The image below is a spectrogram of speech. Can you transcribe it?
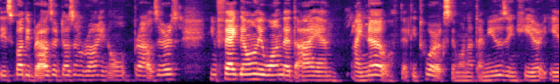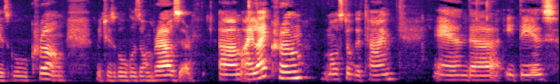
this body browser doesn't run in all browsers. In fact, the only one that I am I know that it works, the one that I'm using here is Google Chrome, which is Google's own browser. Um, I like Chrome most of the time, and uh, it is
